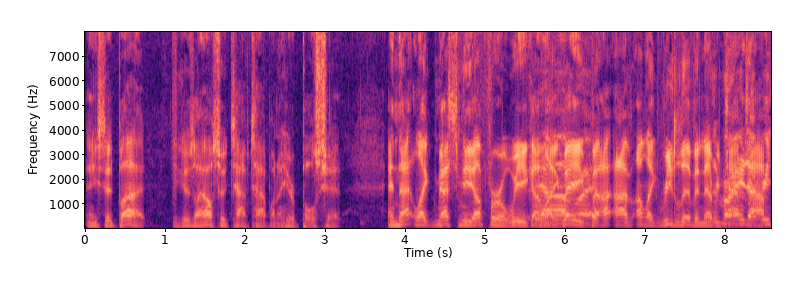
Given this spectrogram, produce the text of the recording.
And he said, but he goes, I also tap tap when I hear bullshit. And that like messed me up for a week. I'm Yeah, like, wait, right. but I, I'm- I'm like reliving every right, tap tap. every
